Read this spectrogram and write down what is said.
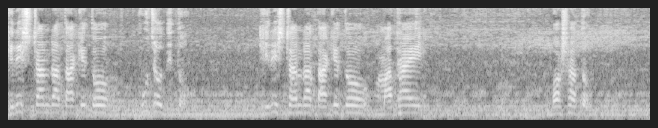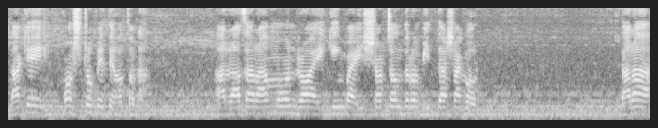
খ্রিস্টানরা তাকে তো পুজো দিত। খ্রিস্টানরা তাকে তো মাথায় বসাতো। তাকে কষ্ট পেতে হতো না। আর রাজা রামমোহন রয় কিংবা ঈশ্বরচন্দ্র বিদ্যাসাগর, তারা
